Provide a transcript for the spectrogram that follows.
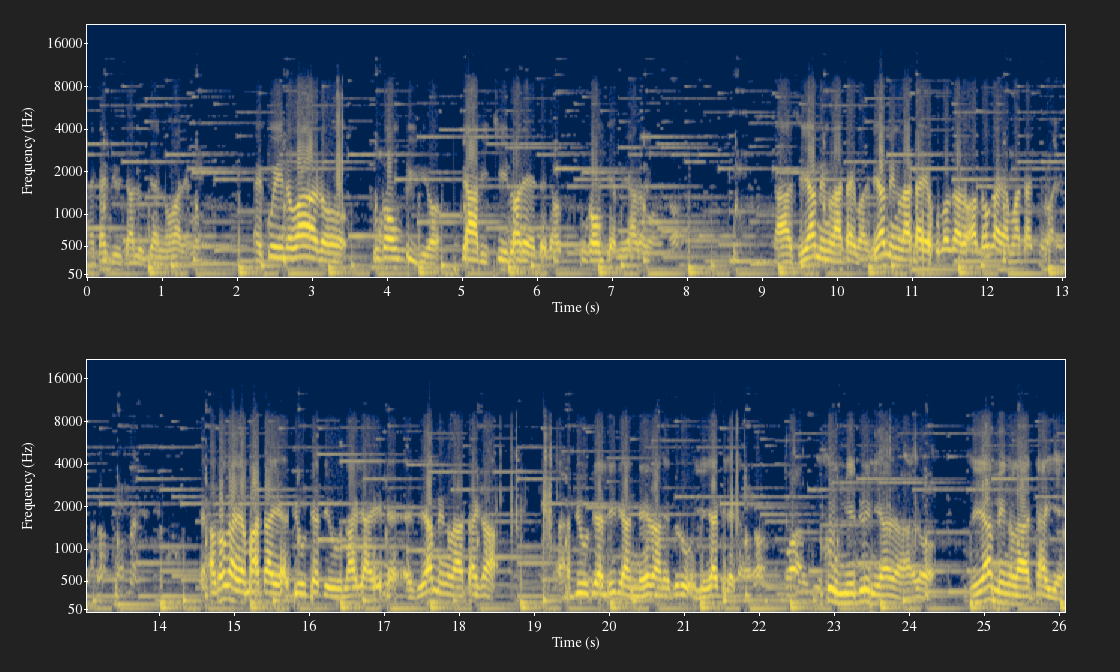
အဲတိုက်ပြကြလို့ပြန်လွန်ရတယ်ပေါ့အဲကိုရင်တစ်ပါးကတော့ဦးကောင်းပြီးပြီးတော့ကြားပြီးခြေသွားတဲ့အတွက်ကြောင့်ဦးကောင်းပြန်မရတော့ပါဘူးနော်ဒါဇေယမင်္ဂလာတိုက်ပါဇေယမင်္ဂလာတိုက်ရဲ့ဟိုဘက်ကတော့အတောကရမတိုက်ဖြစ်ပါတယ်ကွာနော်အဲအတောကရမတိုက်ရဲ့အပြိုပြက်တွေကိုလာရရင်းနဲ့အဲဇေယမင်္ဂလာတိုက်က အပြိုပြက်လေးတွေကနဲတာနဲ့သူတို့အရင်ရိုက်ပြလိုက်တာပေါ့နော်အခုမြင်တွေ့နေရတာကတော့ဇေယမင်္ဂလာတိုက်ရဲ့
